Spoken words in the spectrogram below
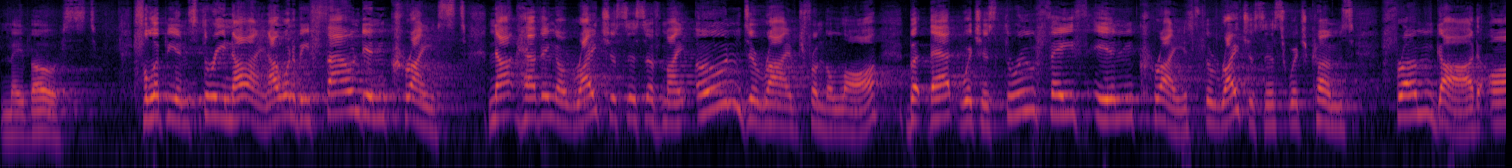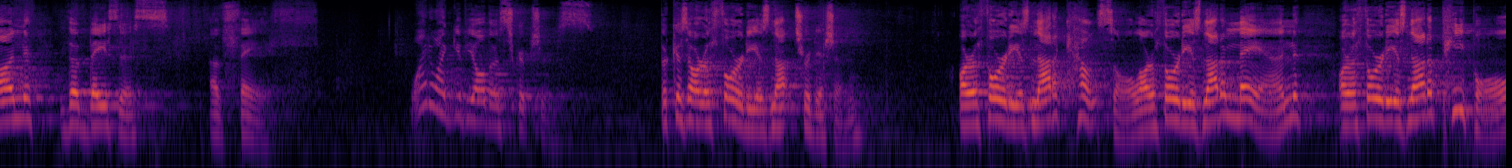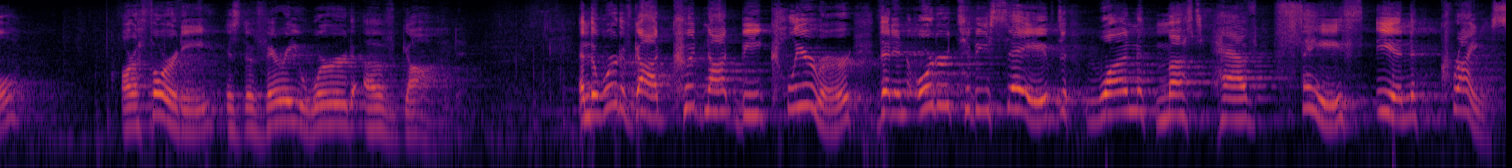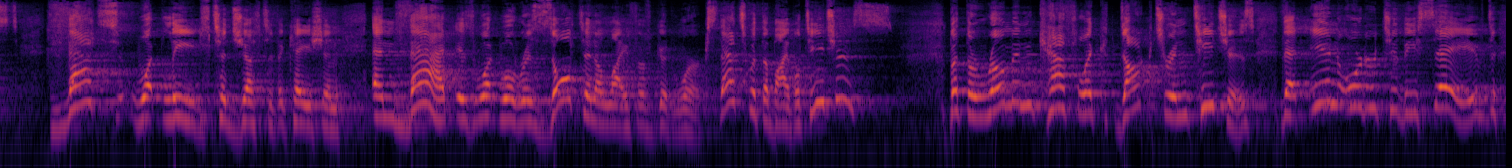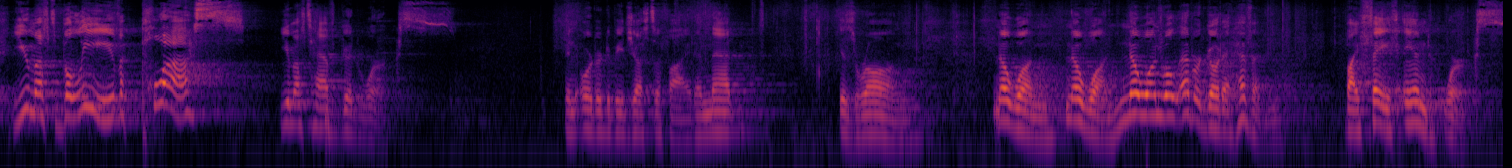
may boast. Philippians 3 9, I want to be found in Christ, not having a righteousness of my own derived from the law, but that which is through faith in Christ, the righteousness which comes from God on the basis of faith. Why do I give you all those scriptures? Because our authority is not tradition. Our authority is not a council. Our authority is not a man. Our authority is not a people. Our authority is the very Word of God. And the Word of God could not be clearer that in order to be saved, one must have faith in Christ. That's what leads to justification. And that is what will result in a life of good works. That's what the Bible teaches. But the Roman Catholic doctrine teaches that in order to be saved, you must believe, plus you must have good works in order to be justified. And that is wrong. No one, no one, no one will ever go to heaven by faith and works.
